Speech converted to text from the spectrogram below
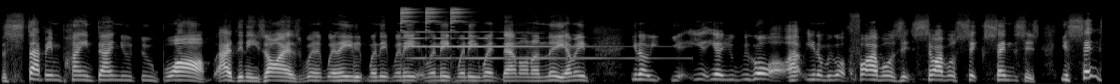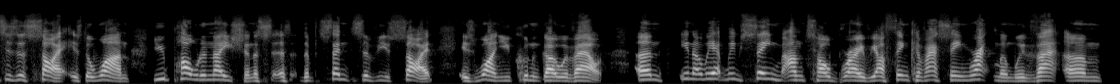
the stabbing pain Daniel Dubois had in his eyes when, when he when he when he when he when he went down on a knee. I mean, you know, you, you, you, we got uh, you know we got five or is it five or six senses. Your senses of sight is the one you polled a nation. The sense of your sight is one you couldn't go without. And you know we have, we've seen untold bravery. I think of Hasim Rahman with that. um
